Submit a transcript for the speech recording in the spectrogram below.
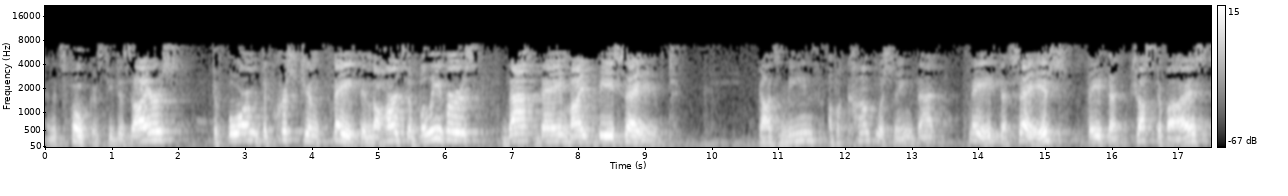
and it's focused. He desires to form the Christian faith in the hearts of believers that they might be saved. God's means of accomplishing that faith that saves, faith that justifies,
